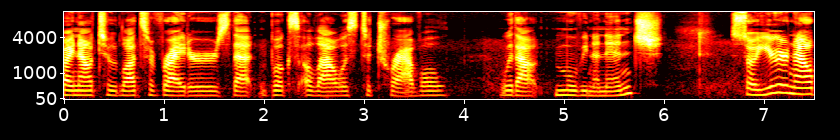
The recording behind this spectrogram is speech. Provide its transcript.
by now to lots of writers that books allow us to travel without moving an inch. So you're now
